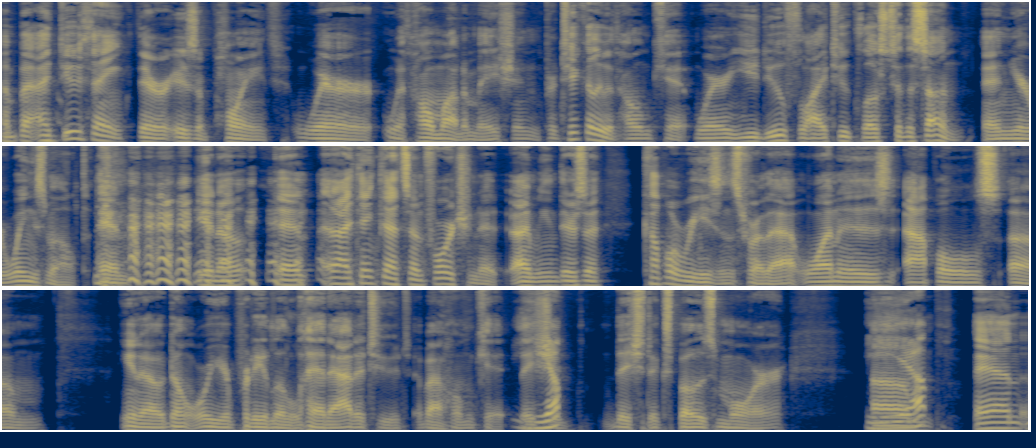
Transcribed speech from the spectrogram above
Uh, but I do think there is a point where, with home automation, particularly with HomeKit, where you do fly too close to the sun and your wings melt. And you know and, and i think that's unfortunate i mean there's a couple reasons for that one is apple's um you know don't worry your pretty little head attitude about homekit they Yep. should they should expose more. Yep. Um, and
